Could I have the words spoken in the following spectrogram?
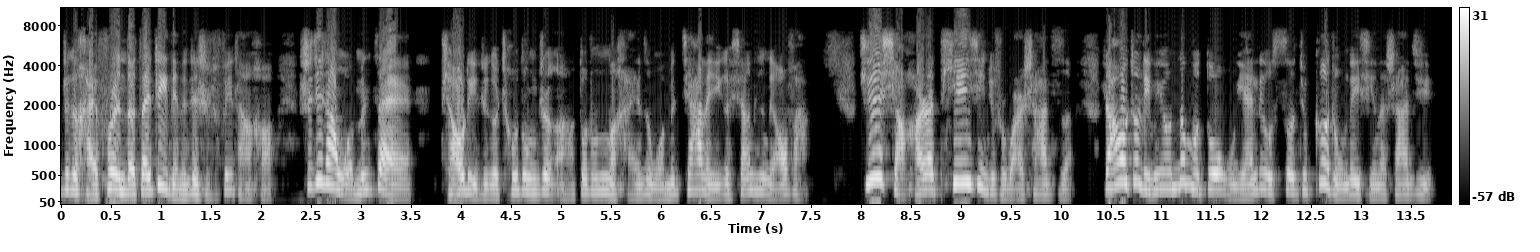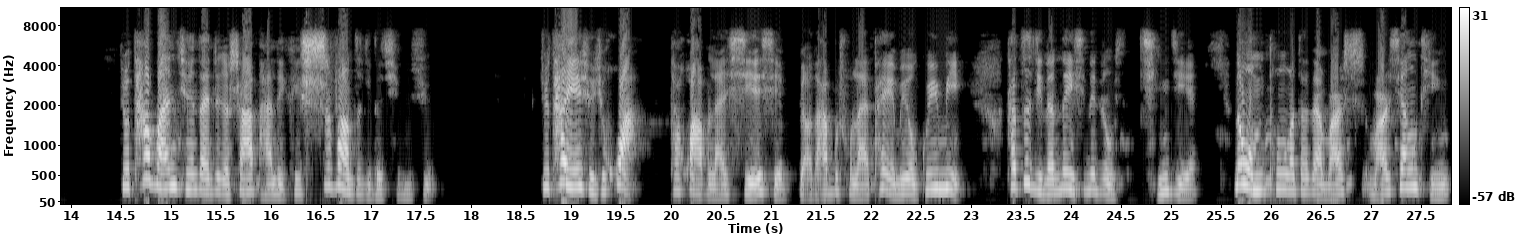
这个海夫人的在这一点的认识是非常好。实际上，我们在调理这个抽动症啊多动症的孩子，我们加了一个香庭疗法。其实小孩的天性就是玩沙子，然后这里面有那么多五颜六色，就各种类型的沙具，就他完全在这个沙盘里可以释放自己的情绪。就他也许去画，她画不来；写写表达不出来，她也没有闺蜜，她自己的内心的这种情节。那我们通过她在玩玩香亭，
